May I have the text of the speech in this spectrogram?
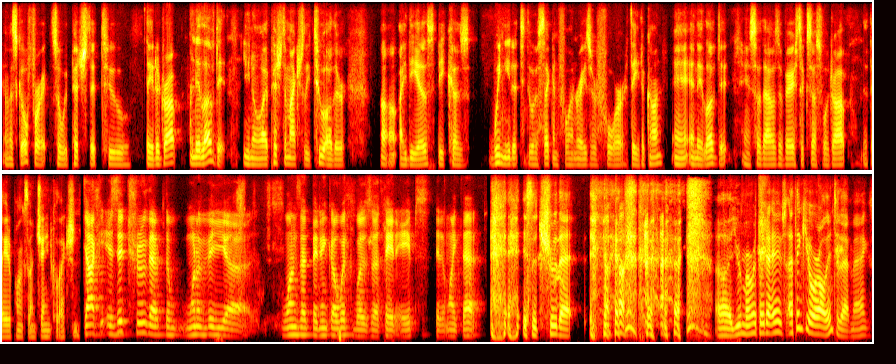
and let's go for it. So we pitched it to Theta Drop, and they loved it. You know, I pitched them actually two other uh, ideas because we needed to do a second fundraiser for ThetaCon, and, and they loved it. And so that was a very successful drop, the Theta Punks Unchained collection. Doc, is it true that the one of the uh, ones that they didn't go with was uh, Theta Apes? They didn't like that. Is it true that uh, you remember Theta Apes? I think you were all into that, Mags.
